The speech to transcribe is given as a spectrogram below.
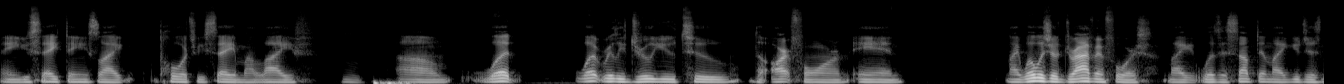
and you say things like poetry saved my life. Hmm. Um, what what really drew you to the art form and like what was your driving force? Like was it something like you just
